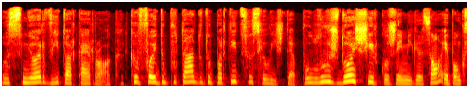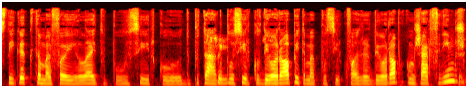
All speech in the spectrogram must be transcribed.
O senhor Vítor Cairroque, que foi deputado do Partido Socialista pelos dois círculos da imigração, é bom que se diga que também foi eleito pelo círculo, deputado Sim. pelo Círculo da Europa e também pelo Círculo Fora da Europa, como já referimos. Sim.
